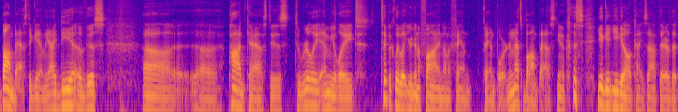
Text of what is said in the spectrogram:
bombast again. The idea of this podcast is to really emulate typically what you're going to find on a fan fan board, and that's bombast. You know, because you get you get all kinds out there that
